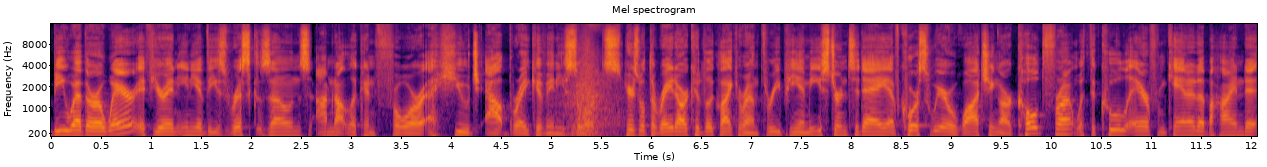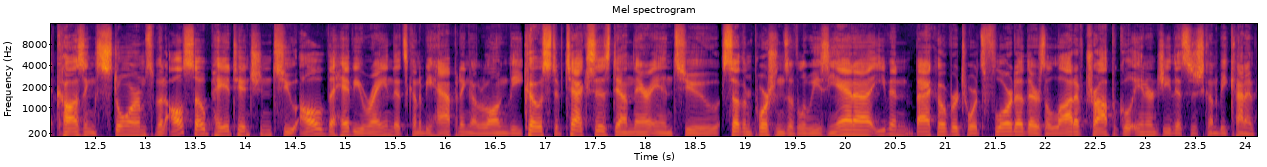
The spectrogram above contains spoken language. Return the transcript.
be weather aware if you're in any of these risk zones. I'm not looking for a huge outbreak of any sorts. Here's what the radar could look like around 3 p.m. Eastern today. Of course, we are watching our cold front with the cool air from Canada behind it, causing storms, but also pay attention to all the heavy rain that's going to be happening along the coast of Texas, down there into southern portions of Louisiana, even back over towards Florida. There's a lot of tropical energy that's just going to be kind of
